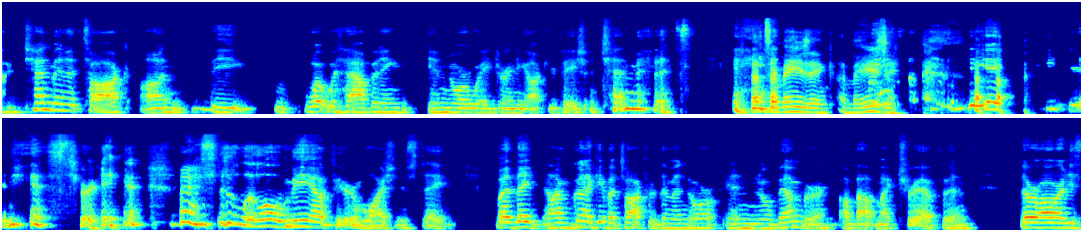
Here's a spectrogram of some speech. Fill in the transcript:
a 10 minute talk on the what was happening in Norway during the occupation. 10 minutes. That's amazing. Amazing. in history. it's just little old me up here in Washington State. But they, I'm going to give a talk for them in Nor- in November about my trip, and they're already,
